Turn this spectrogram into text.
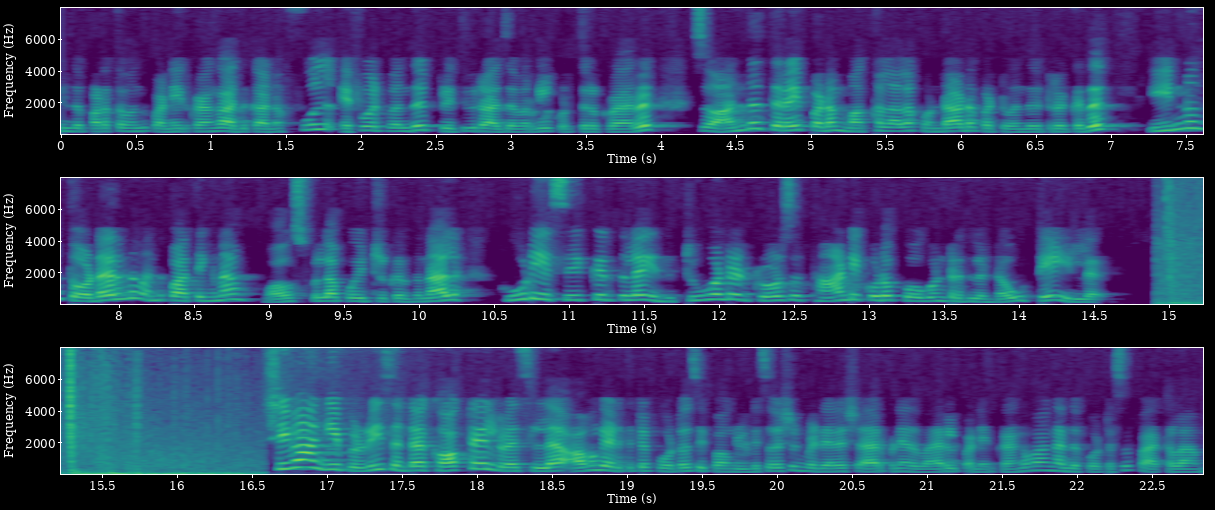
இந்த படத்தை வந்து பண்ணியிருக்காங்க. அதுக்கான ஃபுல் எஃபர்ட் வந்து பிருத்திவிராஜ் அவர்கள் கொடுத்துருக்கிறாரு. ஸோ அந்த திரைப்படம் மக்களால் கொண்டாடப்பட்டு வந்துட்டு இருக்குது இன்னும் தொடர்ந்து வந்து பார்த்தீங்கன்னா ஹவுஸ்ஃபுல்லாக போயிட்டு இருக்கிறதுனால கூடிய சீக்கிரத்தில் இது டூ ஹண்ட்ரட் க்ரோர்ஸை தாண்டி கூட போகுன்றதுல டவுட்டே இல்லை. சிவாங்கி இப்போ ரீசெண்டாக காக்டைல் ட்ரெஸ்ஸில் அவங்க எடுத்துகிட்ட ஃபோட்டோஸ் இப்போ அவங்களுடைய சோஷியல் மீடியாவில் ஷேர் பண்ணி அதை வைரல் பண்ணியிருக்காங்க. வாங்க அந்த ஃபோட்டோஸை பார்க்கலாம்.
